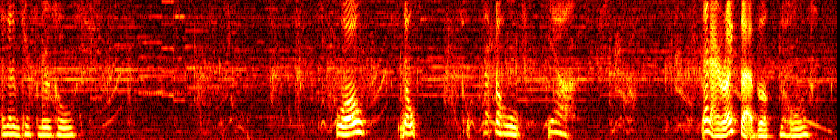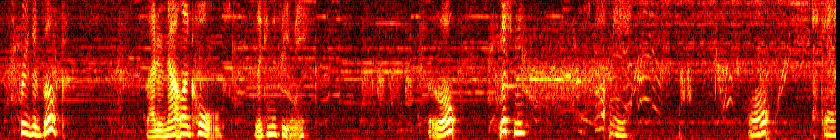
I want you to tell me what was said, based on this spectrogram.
I gotta be careful of those holes. Whoa. No. Not the holes. Yeah. And I like that book, The Holes. It's a pretty good book. But I do not like holes. They can defeat me. Whoa. Miss me. Spot me. Oh. Okay.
